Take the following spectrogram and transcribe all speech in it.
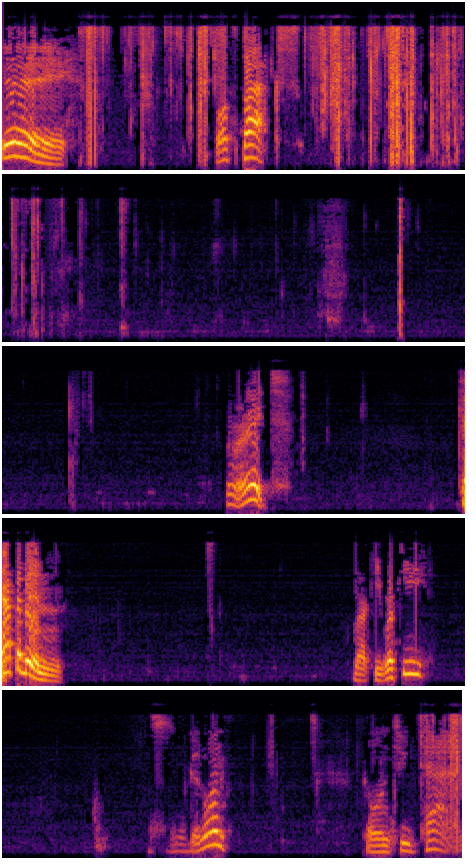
Okay. Lots of packs. All right. Capitan. Marquee Rookie. This is a good one. Going to Taz.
